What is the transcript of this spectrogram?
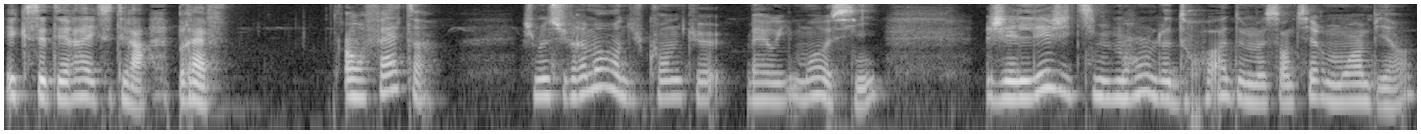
etc., etc. Bref, en fait, je me suis vraiment rendu compte que, ben oui, moi aussi, j'ai légitimement le droit de me sentir moins bien,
